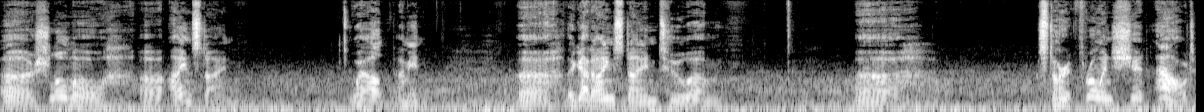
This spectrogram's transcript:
uh, Shlomo uh, Einstein. Well, I mean, uh, they got Einstein to um, uh, start throwing shit out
